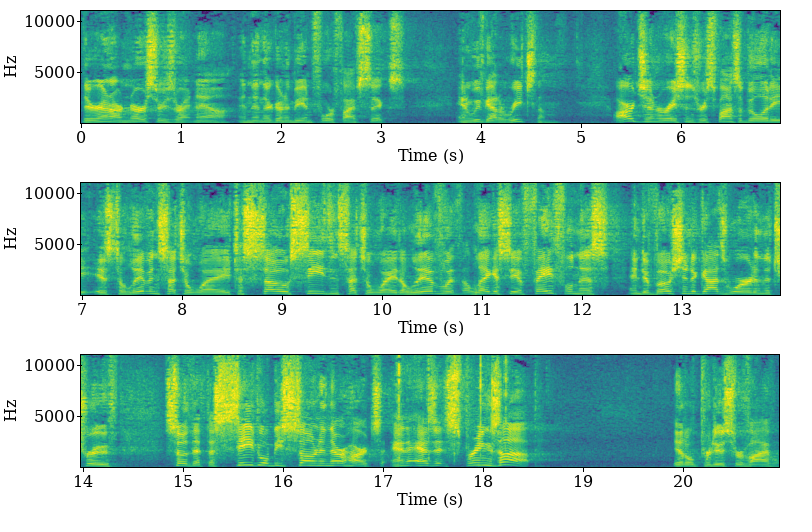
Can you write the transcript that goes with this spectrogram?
They're in our nurseries right now, and then they're going to be in four, five, six. And we've got to reach them. Our generation's responsibility is to live in such a way, to sow seeds in such a way, to live with a legacy of faithfulness and devotion to God's word and the truth, so that the seed will be sown in their hearts. And as it springs up, it'll produce revival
